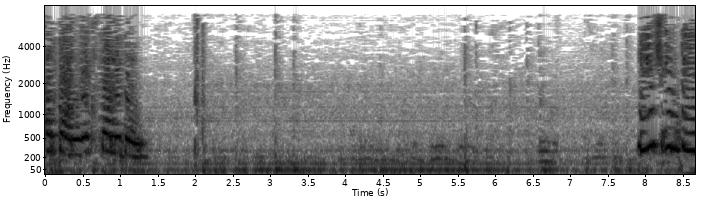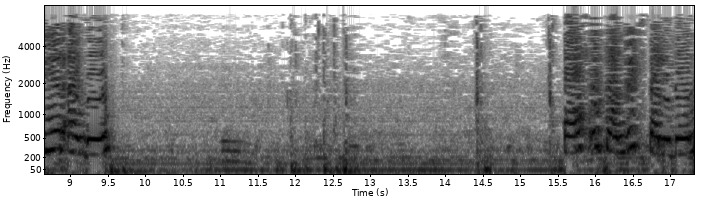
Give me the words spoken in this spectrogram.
a convex polygon. Each interior angle of a convex polygon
